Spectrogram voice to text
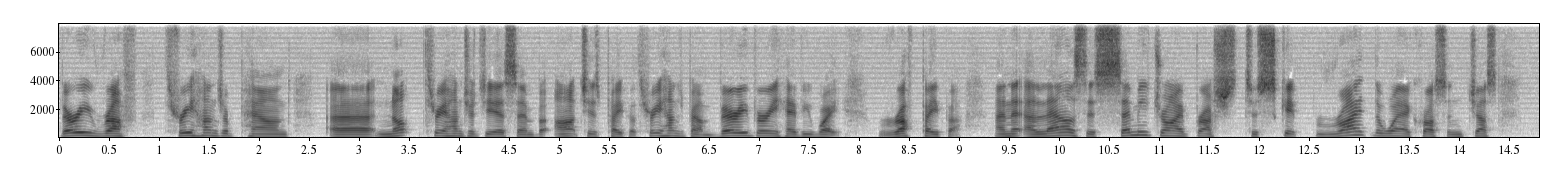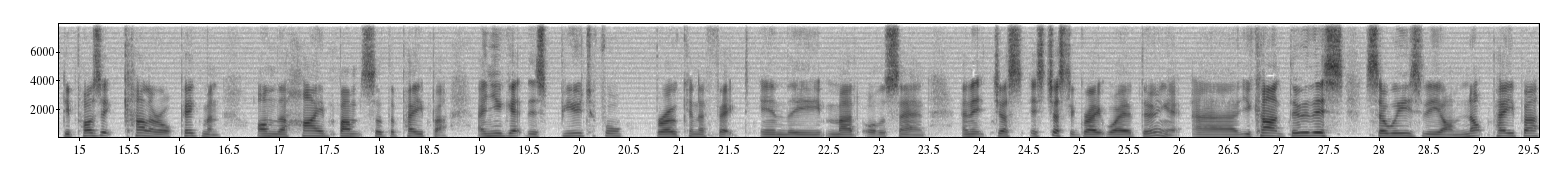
very rough 300 pound uh, not 300 GSM, but Arches paper, 300 pound, very, very heavy weight, rough paper. And it allows this semi-dry brush to skip right the way across and just deposit color or pigment on the high bumps of the paper. And you get this beautiful broken effect in the mud or the sand. And it just it's just a great way of doing it. Uh, you can't do this so easily on NOT paper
